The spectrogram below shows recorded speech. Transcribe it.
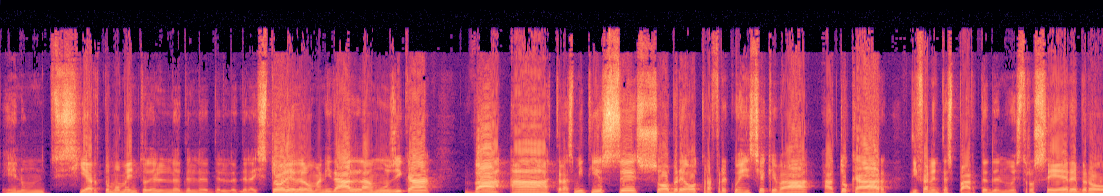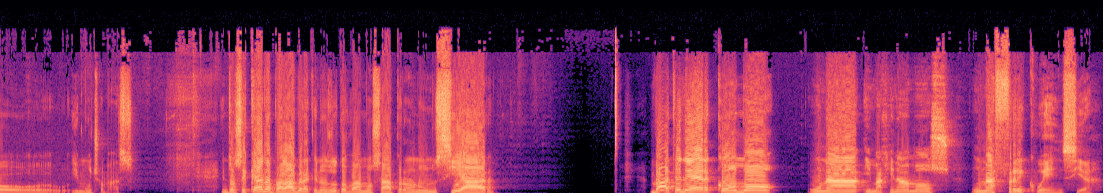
en un cierto momento de la historia de la humanidad, la música va a transmitirse sobre otra frecuencia que va a tocar diferentes partes de nuestro cerebro y mucho más. Entonces, cada palabra que nosotros vamos a pronunciar va a tener como una, imaginamos, una frecuencia.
